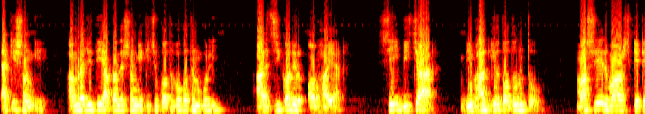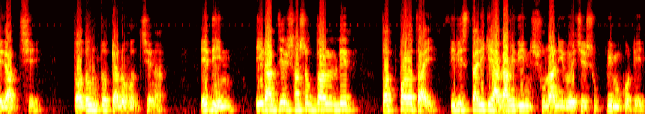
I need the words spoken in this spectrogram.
একই সঙ্গে আমরা যদি আপনাদের সঙ্গে কিছু কথোপকথন বলি, আরজি করের অভয়ার, সেই বিচার, বিভাগীয় তদন্ত মাসের মাস কেটে যাচ্ছে। তদন্ত কেন হচ্ছে না? এদিন এই রাজ্যের শাসক দলের তৎপরতায় তিরিশ তারিখে আগামী দিন শুনানি রয়েছে সুপ্রিম কোর্টে।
